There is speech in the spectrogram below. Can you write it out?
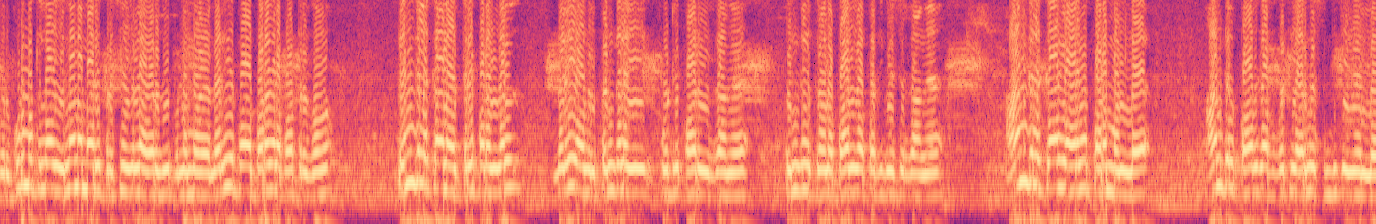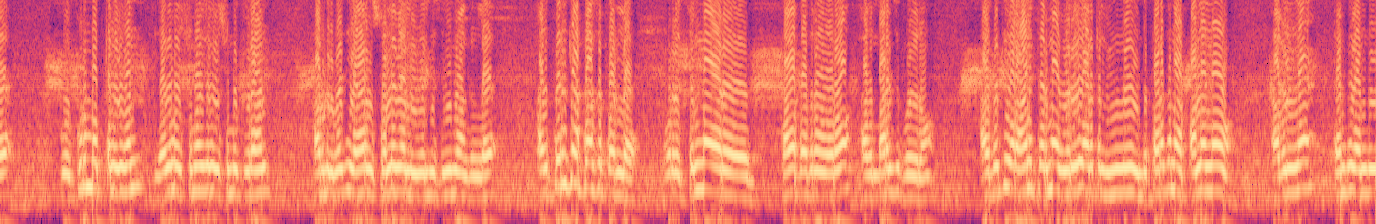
ஒரு குடும்பத்தில் என்னென்ன மாதிரி பிரச்சனைகள்லாம் வருது? இப்போ நம்ம நிறைய ப- படங்களை பார்த்துருக்கோம். பெண்களுக்கான திரைப்படங்கள் நிறைய அவங்க பெண்களை போற்றி பாடியிருக்காங்க பெண்களுக்கான பாதுகாப்பு பற்றி பேசியிருக்காங்க. ஆண்களுக்காக யாருமே படம் பண்ணல. ஆண்கள் பாதுகாப்பு பற்றி யாருமே சிந்திக்கவே இல்லை. ஒரு குடும்பத் தலைவன் எவ்வளவு சுமைகளை சுமக்கிறான் அப்படின்றத பற்றி யாரும் சொல்லவே இல்லை இது வரைக்கும் அது பெருசா பேசப்படல. ஒரு சின்ன ஒரு கதாபாத்திரம் வரும் அது மறைஞ்சு போயிடும். அதை பற்றி ஒரு ஆணித்தரமா ஒரே இடத்துல நின்று இந்த படத்தை நான் பண்ணணும் அப்படின்னு தம்பி வந்து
